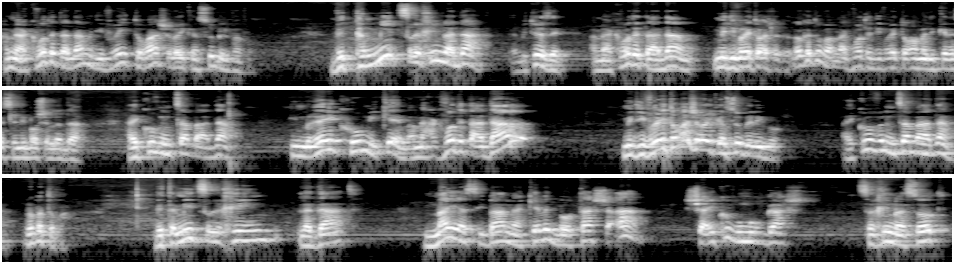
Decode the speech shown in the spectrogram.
המעכבות את האדם מדברי תורה שלא ייכנסו בלבבו. ותמיד צריכים לדעת, הביטוי הזה, המעכבות את האדם מדברי תורה שלו, לא כתוב המעכבות את דברי תורה מלהיכנס לליבו של אדם. העיכוב נמצא באדם. אם ריק הוא מכם, המעכבות את האדם מדברי תורה שלא ייכנסו בליבו. העיכוב נמצא באדם, לא בתורה. ותמיד צריכים לדעת מהי הסיבה המעכבת באותה שעה שהעיכוב הוא מורגש. צריכים לעשות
